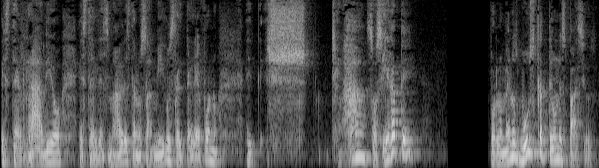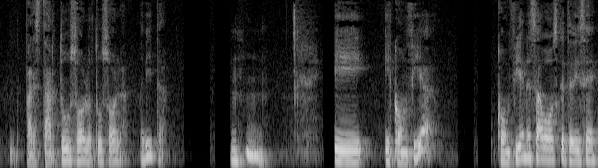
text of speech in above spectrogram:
Está el radio, está el desmadre, están los amigos, está el teléfono. Eh, shh, sosiégate. Por lo menos búscate un espacio para estar tú solo, tú sola. Medita. y, y confía. Confía en esa voz que te dice,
